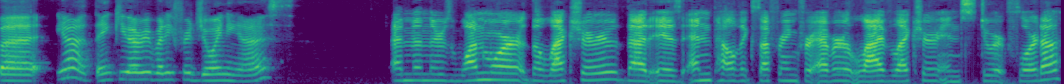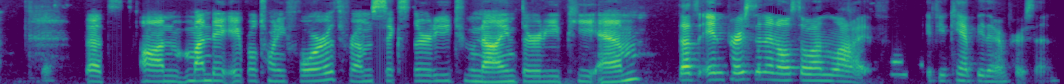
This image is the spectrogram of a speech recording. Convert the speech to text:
But yeah, thank you everybody for joining us. And then there's one more the lecture that is End Pelvic Suffering Forever live lecture in Stuart, Florida. Yes. That's on Monday, April 24th from 6:30 to 9:30 p.m. That's in person and also on live if you can't be there in person.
